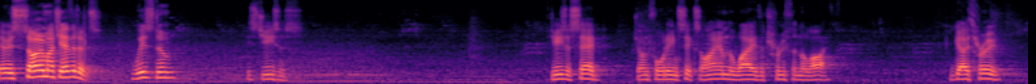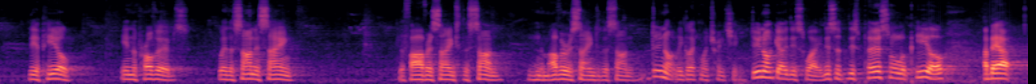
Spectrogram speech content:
There is so much evidence. Wisdom is Jesus. Jesus said, John 14, 6, I am the way, the truth, and the life. Go through the appeal in the Proverbs where the son is saying, the father is saying to the son, and the mother is saying to the son, Do not neglect my teaching. Do not go this way. This, this personal appeal about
